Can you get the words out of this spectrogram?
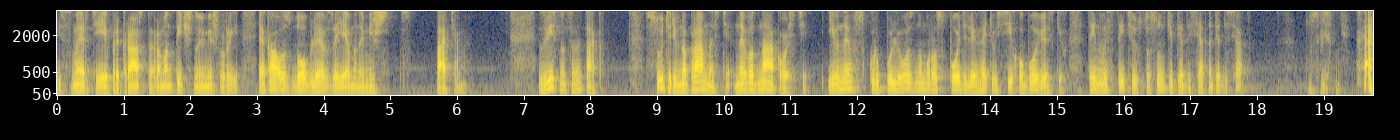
і смерть тієї прекрасної романтичної мішури, яка оздоблює взаємини між статями. Звісно, це не так. Суть рівноправності не в однаковості і не в скрупульозному розподілі геть усіх обов'язків та інвестицій у стосунки 50 на 50. Ну, звісно ж.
